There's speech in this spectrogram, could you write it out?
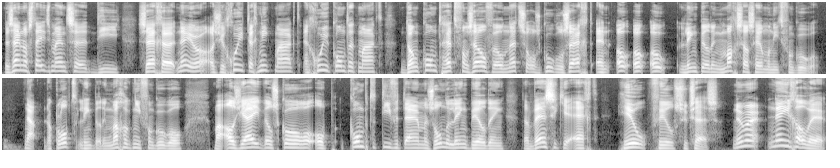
Er zijn nog steeds mensen die zeggen: nee hoor, als je goede techniek maakt en goede content maakt, dan komt het vanzelf wel, net zoals Google zegt. En oh, oh, oh, linkbuilding mag zelfs helemaal niet van Google. Nou, dat klopt, linkbuilding mag ook niet van Google. Maar als jij wil scoren op competitieve termen zonder linkbuilding, dan wens ik je echt heel veel succes. Nummer 9 alweer.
